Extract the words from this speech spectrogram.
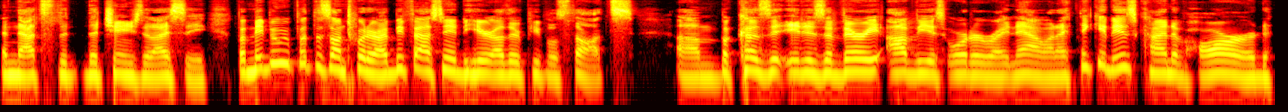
and that's the the change that I see. But maybe we put this on Twitter. I'd be fascinated to hear other people's thoughts. um, because it is a very obvious order right now. And I think it is kind of hard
